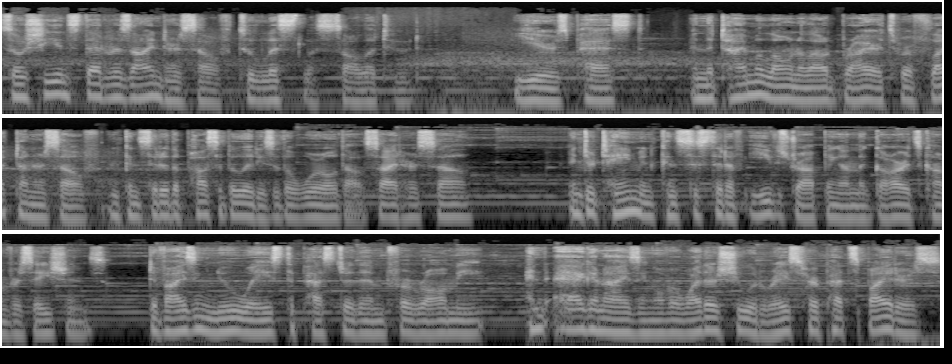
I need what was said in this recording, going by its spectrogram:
so she instead resigned herself to listless solitude. Years passed, and the time alone allowed Briar to reflect on herself and consider the possibilities of the world outside her cell. Entertainment consisted of eavesdropping on the guards' conversations, devising new ways to pester them for raw meat, and agonizing over whether she would race her pet spiders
